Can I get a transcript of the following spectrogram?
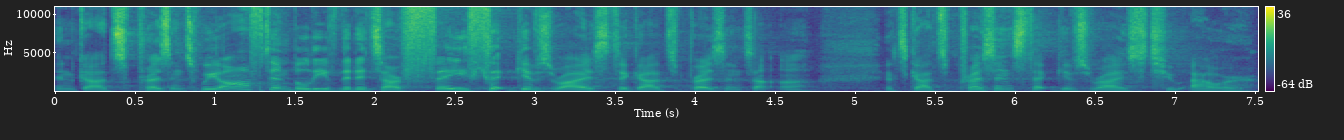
in God's presence. We often believe that it's our faith that gives rise to God's presence. Uh uh-uh. uh It's God's presence that gives rise to our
